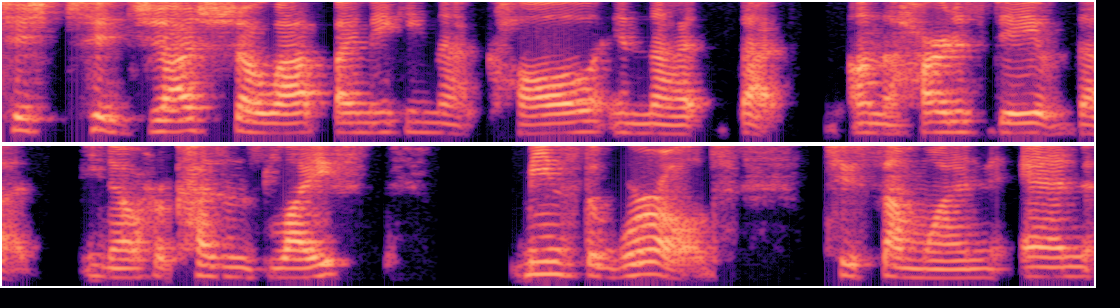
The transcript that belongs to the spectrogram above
to, to just show up by making that call in that, that, on the hardest day of that, you know, her cousin's life means the world to someone. And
